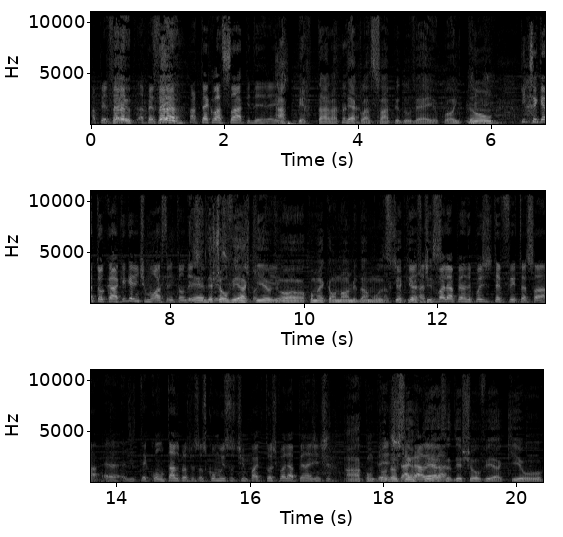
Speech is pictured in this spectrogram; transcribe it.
Apertar, véio, a, apertar véio, a, a, tecla SAP dele, é isso? Apertar a tecla SAP do velho. Então. O que, que você quer tocar? O que, que a gente mostra então desse É, deixa eu ver aqui, aqui. Ó, como é que é o nome da música. Acho, que, acho que vale a pena, depois de ter feito essa. É, de ter contado para as pessoas como isso te impactou, acho que vale a pena a gente. Ah, com toda certeza. Galera... Deixa eu ver aqui o.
